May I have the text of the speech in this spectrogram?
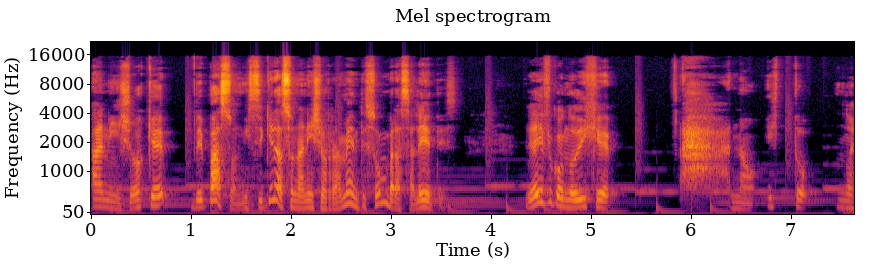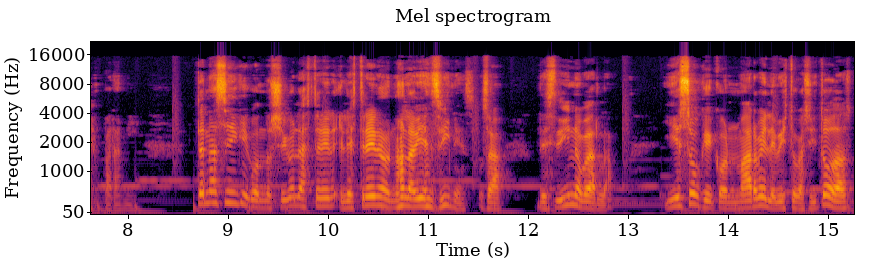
anillos que, de paso, ni siquiera son anillos realmente, son brazaletes. Y ahí fue cuando dije, ah, no, esto no es para mí. Tan así que cuando llegó el estreno, no la vi en cines, o sea, decidí no verla. Y eso que con Marvel he visto casi todas.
